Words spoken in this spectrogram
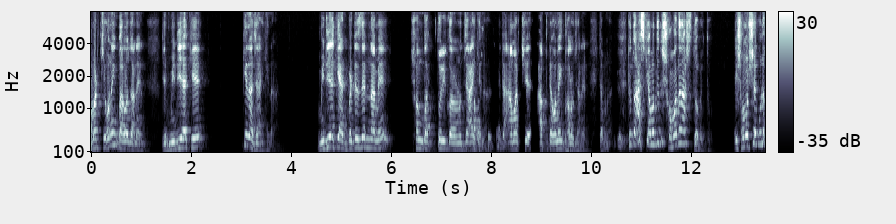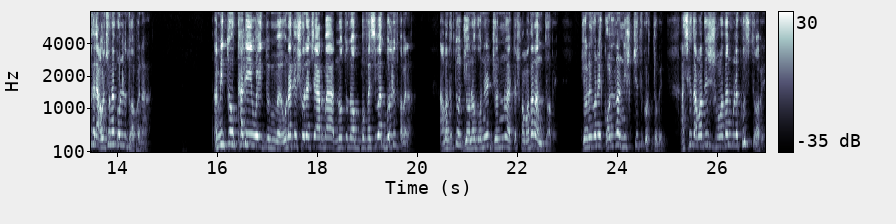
আমার চেয়ে অনেক ভালো জানেন যে মিডিয়াকে কেনা যায় কিনা। মিডিয়াকে অ্যাডভার্টাইজের নামে সংবাদ তৈরি করানো যায় কিনা, এটা আমার চেয়ে আপনি অনেক ভালো জানেন, যেমন কিন্তু আজকে আমাদের সমাধান আসতে হবে তো। এই সমস্যাগুলো খালি আলোচনা করলে তো হবে না। আমি তো খালি ওই ওনাকে সরেচার বা নতুন অব্য ফেসিবাদ বললে হবে না। আমাকে তো জনগণের জন্য একটা সমাধান আনতে হবে। জনগণের কল্যাণ নিশ্চিত করতে হবে। আজকে তো আমাদের সমাধানগুলো খুঁজতে হবে।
